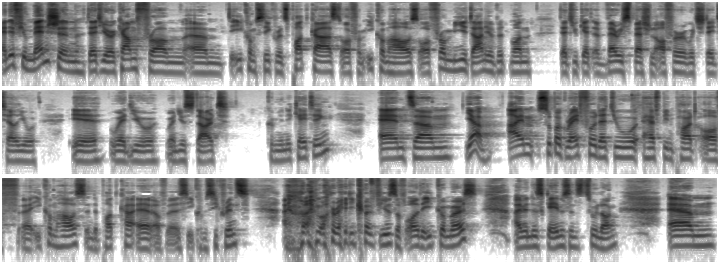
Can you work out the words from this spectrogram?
And if you mention that you come from um, the Ecom Secrets podcast or from Ecom House or from me, Daniel Wittmann, that you get a very special offer, which they tell you uh, when you when you start communicating. And um, yeah, I'm super grateful that you have been part of uh, Ecom House in the podcast uh, of uh, Ecom Secrets. I'm, I'm, already confused of all the e-commerce. I'm in this game since too long. Um,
